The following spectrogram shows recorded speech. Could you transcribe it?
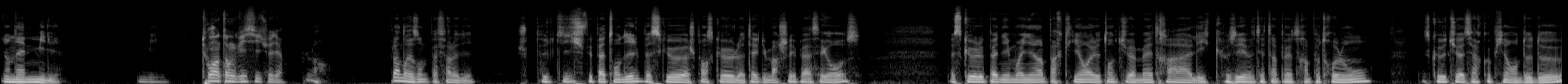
il y en a mille. Mille Toi, en tant que VC, tu veux dire? Plein. Plein de raisons de ne pas faire le deal. Je peux te dire, je fais pas ton deal parce que euh, je pense que la taille du marché n'est pas assez grosse. Parce que le panier moyen par client et le temps que tu vas mettre à les closer va peut-être un peu, être un peu trop long. Parce que tu vas te faire copier en 2-2.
